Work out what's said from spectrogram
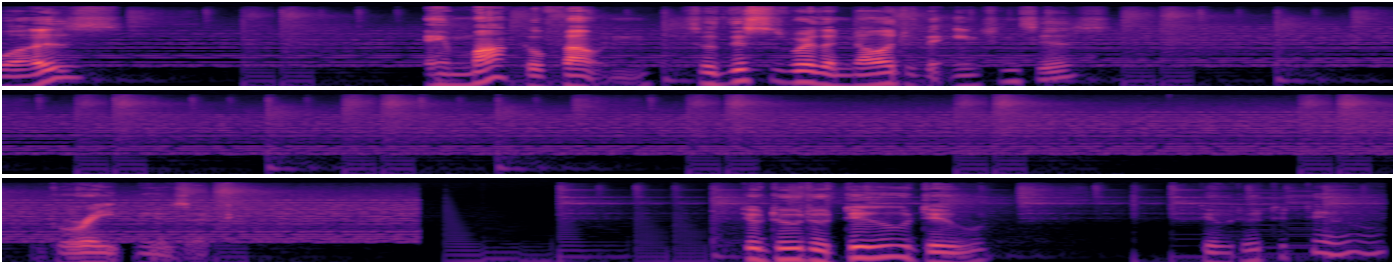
was a Mako fountain. So this is where the knowledge of the ancients is. Great music. Do do do do do. Do do do do.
